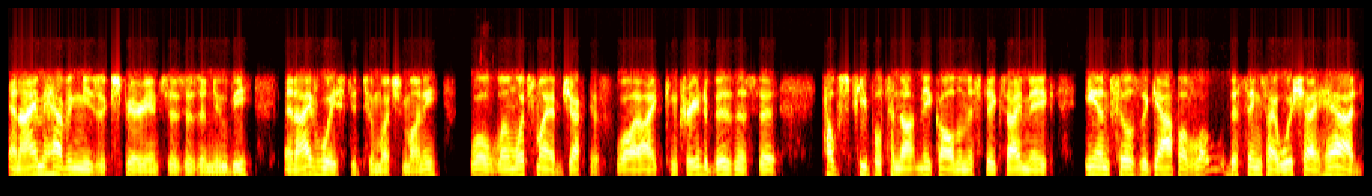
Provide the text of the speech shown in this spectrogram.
and I'm having these experiences as a newbie, and I've wasted too much money, well, then what's my objective? Well, I can create a business that helps people to not make all the mistakes I make and fills the gap of what, the things I wish I had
